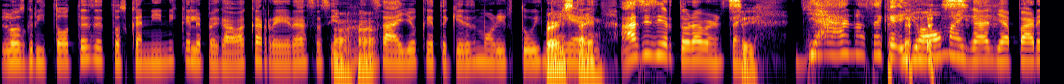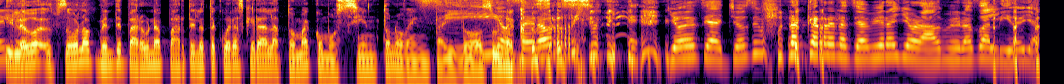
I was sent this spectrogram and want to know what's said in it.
los gritotes de Toscanini que le pegaba carreras en un ensayo que te quieres morir tú y ni Bernstein. eres. Ah, sí, cierto, era Bernstein. Sí. Ya, no sé qué. Y yo, oh my God, ya párele. Y luego solamente para una parte, ¿no te acuerdas que era la toma como 192? Sí, una o sea, era cosa así? horrible. Yo decía, yo si fuera carrera, si hubiera llorado, me hubiera salido ya.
